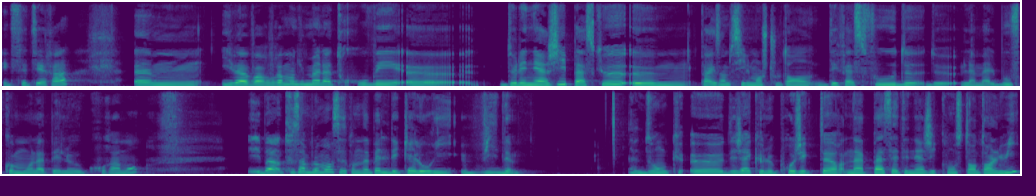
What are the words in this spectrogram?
etc euh, il va avoir vraiment du mal à trouver de l'énergie parce que par exemple s'il mange tout le temps des fast-food de la malbouffe comme on l'appelle couramment et eh ben tout simplement c'est ce qu'on appelle des calories vides. Donc euh, déjà que le projecteur n'a pas cette énergie constante en lui,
